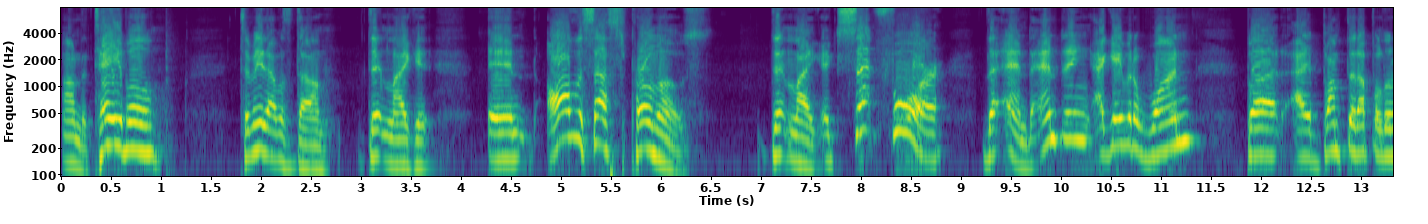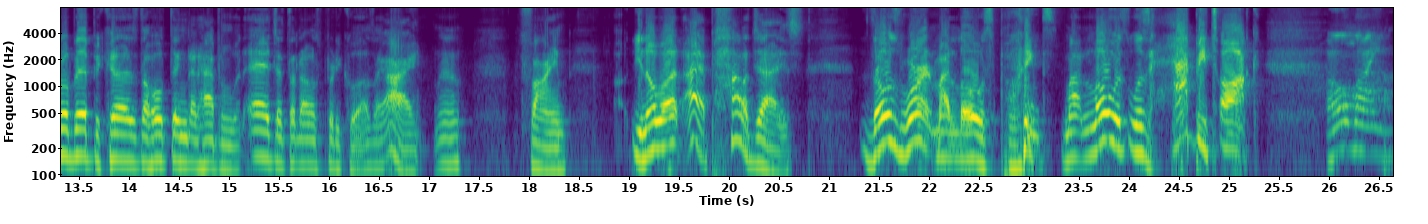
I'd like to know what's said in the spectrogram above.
on the table. To me, that was dumb. Didn't like it, and all the Seth's promos didn't like, except for the end. The ending, I gave it a one, but I bumped it up a little bit because the whole thing that happened with Edge, I thought that was pretty cool. I was like, all right, well, fine. You know what? I apologize. Those weren't my lowest points. My lowest was happy talk. Oh my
